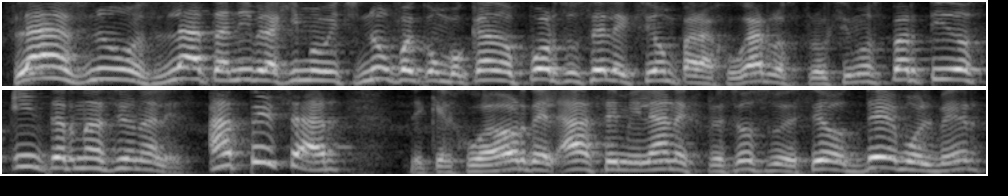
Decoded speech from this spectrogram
Flash News, Zlatan Ibrahimovic no fue convocado por su selección para jugar los próximos partidos internacionales, a pesar de que el jugador del AC Milan expresó su deseo de volver.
